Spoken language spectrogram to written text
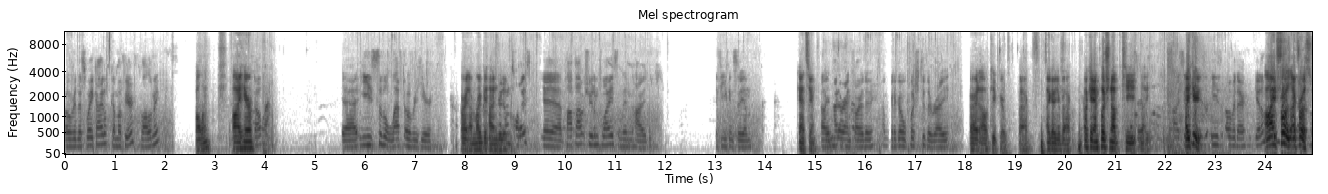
Over this way, Kyle. Come up here. Follow me. Oh, I hear. Oh. Yeah, he's to the left over here. Alright, I'm right behind Shoot him you. twice. Yeah, yeah. Pop out, shoot him twice, and then hide. If you can see him. Can't see him. Oh, he might have ran farther. I'm gonna go push to the right. Alright, I'll keep your back. I got your back. Okay, I'm pushing up to like- I I hear you. He's, he's over there. Get him. Oh, I froze, I froze.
